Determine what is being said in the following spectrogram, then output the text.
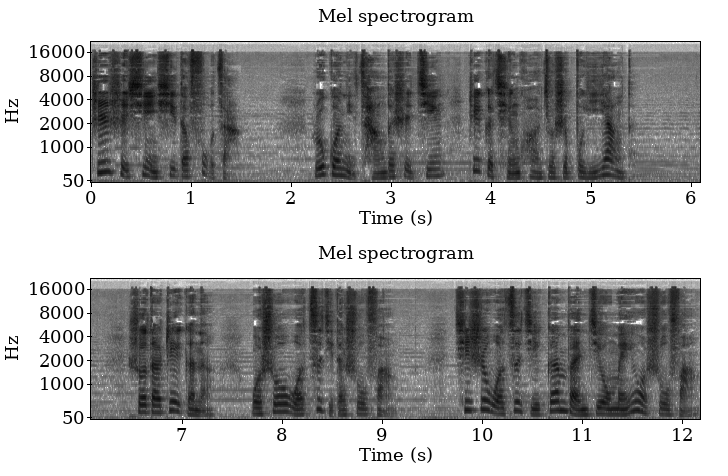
知识信息的复杂。如果你藏的是经，这个情况就是不一样的。说到这个呢，我说我自己的书房，其实我自己根本就没有书房，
